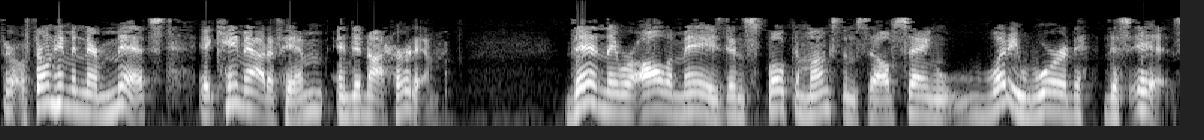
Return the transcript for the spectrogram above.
th- thrown him in their midst, it came out of him and did not hurt him. Then they were all amazed and spoke amongst themselves, saying, What a word this is!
